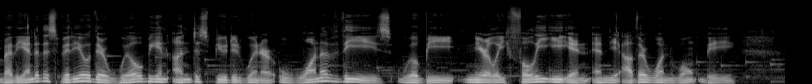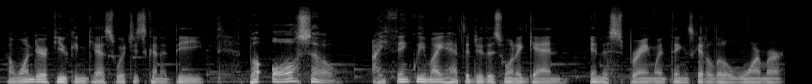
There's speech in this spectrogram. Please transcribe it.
by the end of this video, there will be an undisputed winner. One of these will be nearly fully eaten, and the other one won't be. I wonder if you can guess which it's going to be. But also, I think we might have to do this one again in the spring when things get a little warmer.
